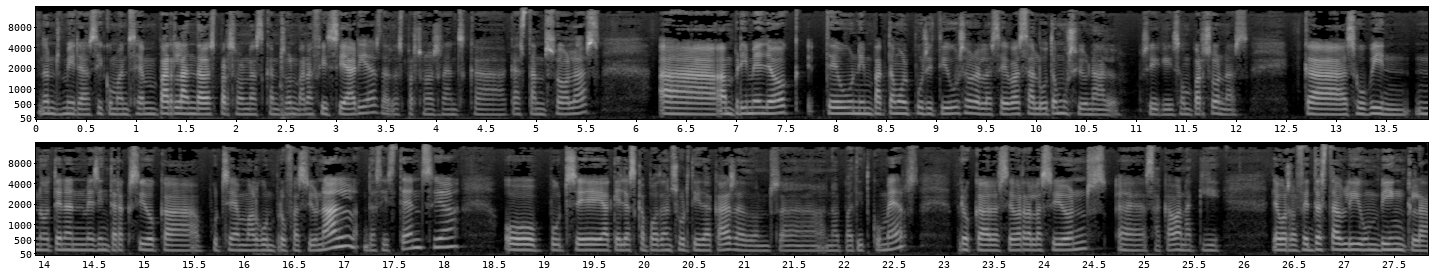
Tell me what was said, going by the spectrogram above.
Doncs mira, si comencem parlant de les persones que en són beneficiàries, de les persones grans que, que estan soles, eh, en primer lloc té un impacte molt positiu sobre la seva salut emocional. O sigui, són persones que sovint no tenen més interacció que potser amb algun professional d'assistència o potser aquelles que poden sortir de casa doncs, eh, en el petit comerç, però que les seves relacions eh, s'acaben aquí. Llavors, el fet d'establir un vincle,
